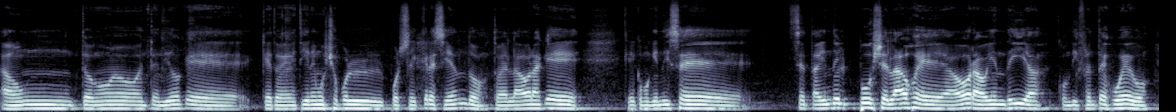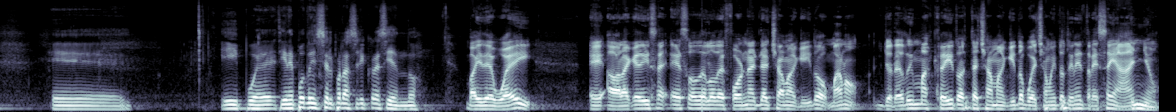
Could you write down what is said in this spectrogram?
aún tengo entendido que, que todavía tiene mucho por, por seguir creciendo. Todavía la hora que, que, como quien dice, se está viendo el push, el auge ahora, hoy en día, con diferentes juegos. eh, y puede, tiene potencial para seguir creciendo. By the way, eh, ahora que dice eso de lo de Fortnite del chamaquito, mano, yo le doy más crédito a este chamaquito porque el chamaquito tiene 13 años.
